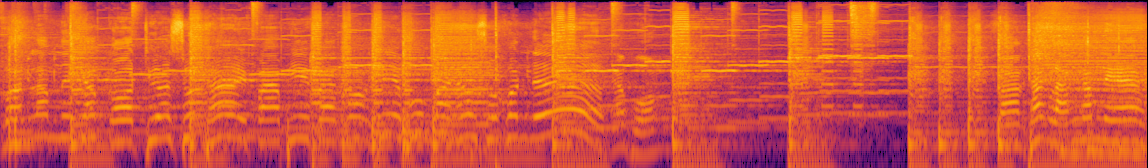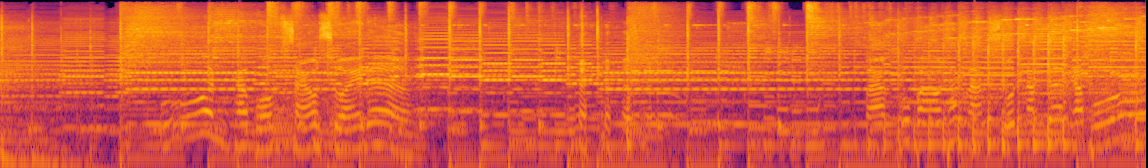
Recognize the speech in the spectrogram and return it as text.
เอาอีกคนลำหนึ่งครับกอดเถือสุดท้ายฝากพี่ฝากน้องที่พุ่งบ้านเฮาสู่คนเด้อครับผมฝากทั้งหลังน้ำเนี่ยอ้วนครับผมสาวสวยเด้อฝากผู้เบาทั้งหลังสุดน้ำเด้อครับผม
